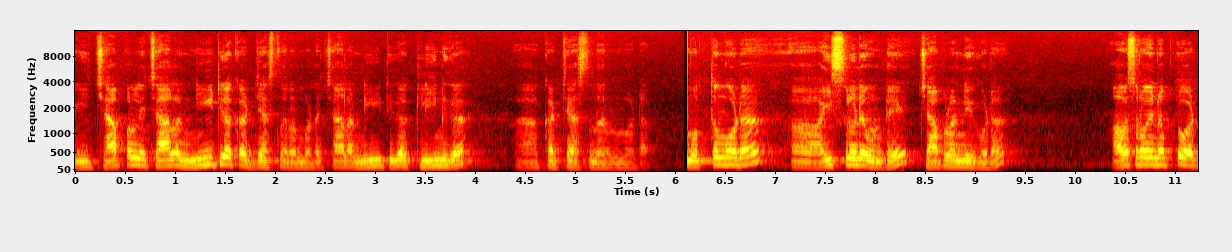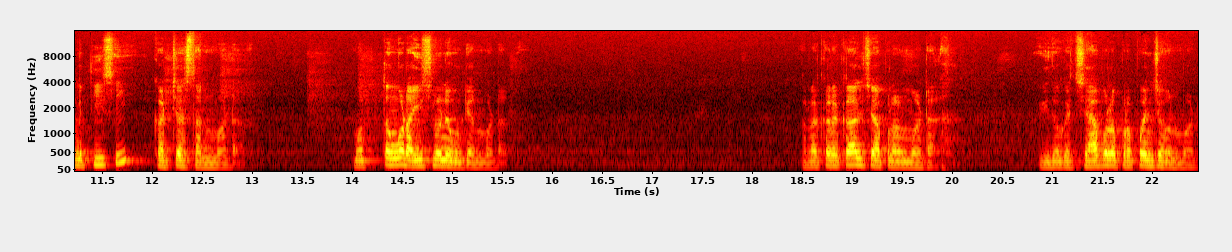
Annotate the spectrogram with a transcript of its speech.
ఈ చేపల్ని చాలా నీట్గా కట్ చేస్తున్నారు అనమాట చాలా నీట్గా క్లీన్గా కట్ చేస్తున్నారు అనమాట మొత్తం కూడా ఐస్లోనే ఉంటాయి చేపలన్నీ కూడా అవసరమైనప్పుడు వాటిని తీసి కట్ చేస్తాను అనమాట మొత్తం కూడా ఐస్లోనే ఉంటాయి అన్నమాట రకరకాల చేపలు అనమాట ఇది ఒక చేపల ప్రపంచం అనమాట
